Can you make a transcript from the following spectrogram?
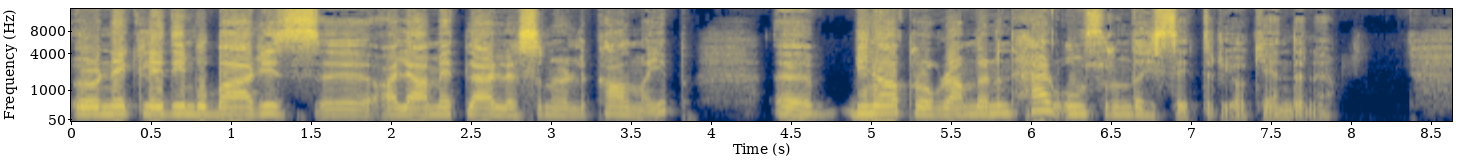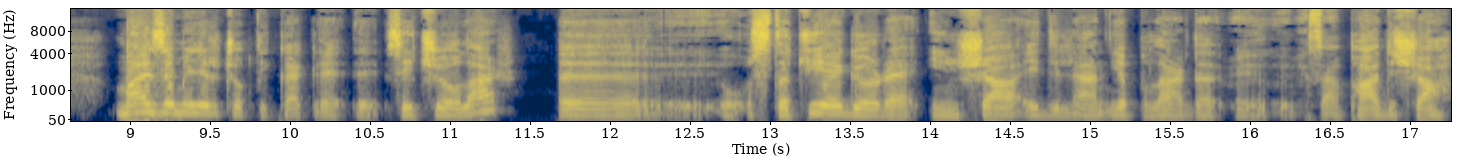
örneklediğim bu bariz alametlerle sınırlı kalmayıp bina programlarının her unsurunda hissettiriyor kendini. Malzemeleri çok dikkatle seçiyorlar e, statüye göre inşa edilen yapılarda e, mesela padişah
